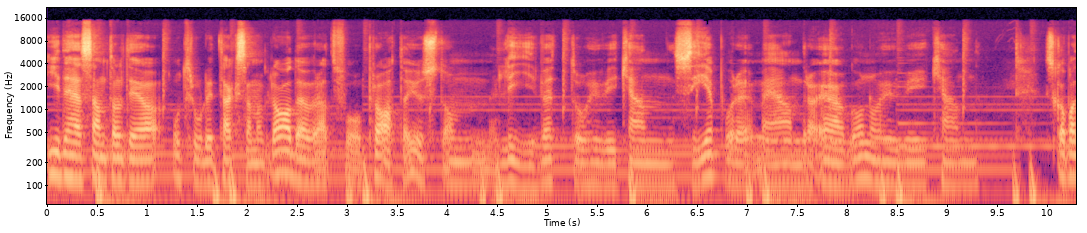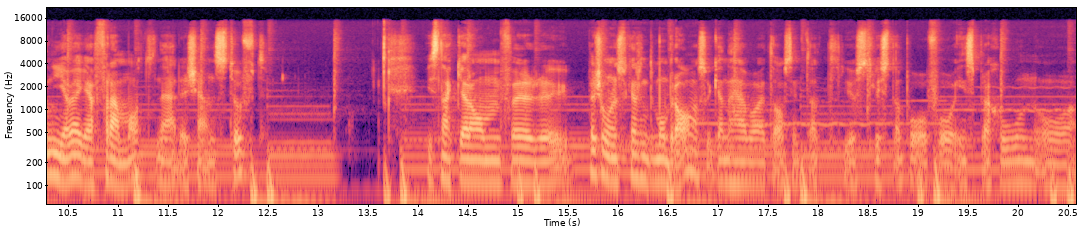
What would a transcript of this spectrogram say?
I det här samtalet är jag otroligt tacksam och glad över att få prata just om livet och hur vi kan se på det med andra ögon och hur vi kan skapa nya vägar framåt när det känns tufft. Vi snackar om för personer som kanske inte mår bra så kan det här vara ett avsnitt att just lyssna på och få inspiration och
